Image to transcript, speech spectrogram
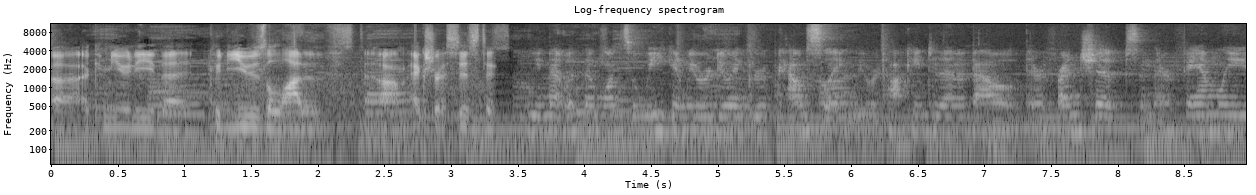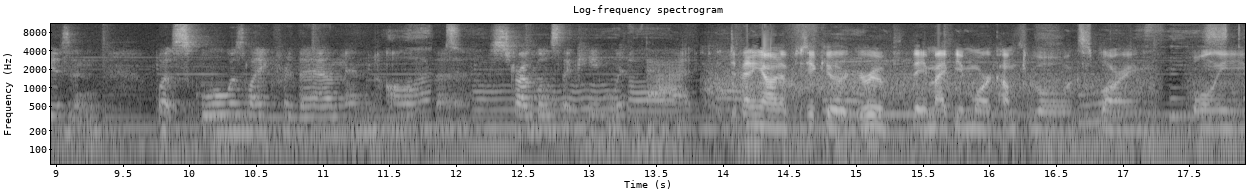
uh, a community that could use a lot of um, extra assistance. We met with them once a week and we were doing group counseling. We were talking to them about their friendships and their families and what school was like for them and all of the struggles that came with that. Depending on a particular group, they might be more comfortable exploring bullying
